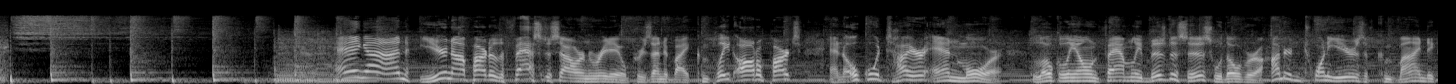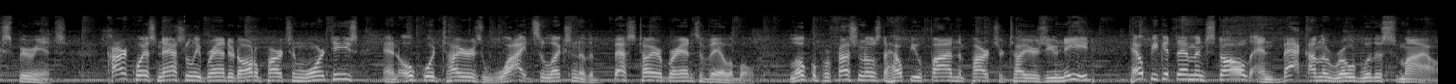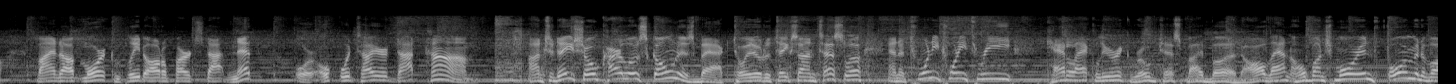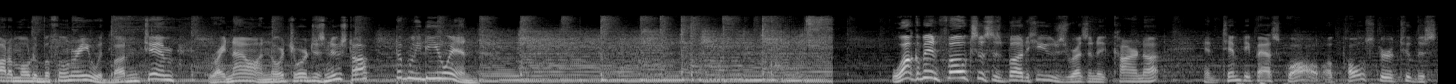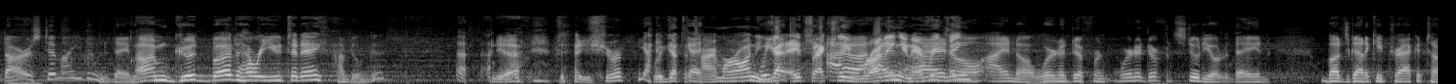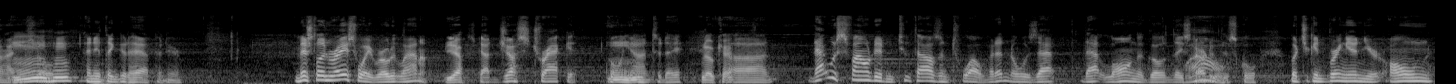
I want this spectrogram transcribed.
Hang on! You're now part of the fastest hour in radio, presented by Complete Auto Parts and Oakwood Tire and more. Locally owned family businesses with over 120 years of combined experience. CarQuest nationally branded auto parts and warranties, and Oakwood Tire's wide selection of the best tire brands available. Local professionals to help you find the parts or tires you need, help you get them installed and back on the road with a smile. Find out more at CompleteAutoParts.net or OakwoodTire.com. On today's show, Carlos Ghosn is back. Toyota takes on Tesla and a 2023 Cadillac Lyriq road test by Bud. All that and a whole bunch more informative automotive buffoonery with Bud and Tim right now on North Georgia's News Talk, WDUN. Welcome in, folks. This is Bud Hughes, resident car nut, and Tim DePasquale, upholsterer to the stars. Tim, how you doing today, man? I'm good, Bud. How are you today? I'm doing good. Yeah, are you sure? Yeah, we got the okay. timer on. You We got, it's actually I- running I- and everything. I know, I know. We're in a different we're in a different studio today, and Bud's got to keep track of time. Mm-hmm. So anything could happen here. Michelin Raceway, Road Atlanta. Yeah. it's got Just Track It going on today. Okay. Uh, that was founded in 2012. I didn't know it was that that long ago that they started the school. But you can bring in your own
